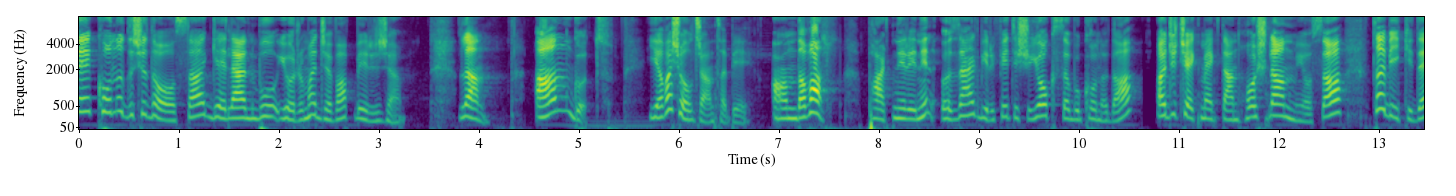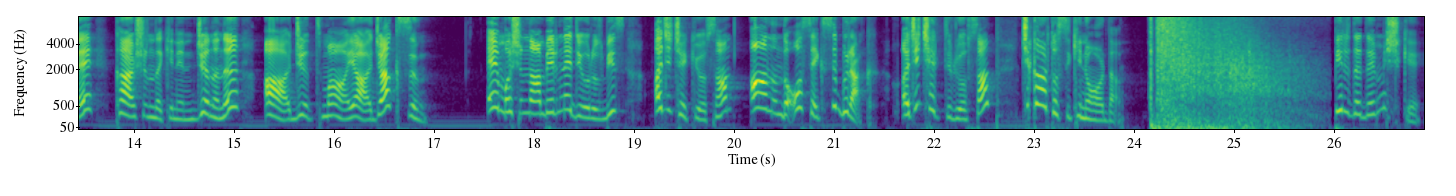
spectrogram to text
Ve konu dışı da olsa gelen bu yoruma cevap vereceğim. Lan, angut. Yavaş olacaksın tabii. Andaval. Partnerinin özel bir fetişi yoksa bu konuda, acı çekmekten hoşlanmıyorsa tabii ki de karşındakinin canını acıtmayacaksın. En başından beri ne diyoruz biz? Acı çekiyorsan anında o seksi bırak. Acı çektiriyorsan çıkart o sikini oradan. Biri de demiş ki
